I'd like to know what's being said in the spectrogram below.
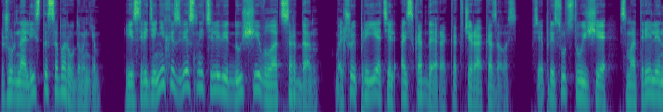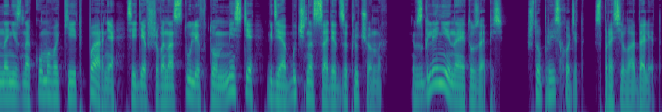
журналисты с оборудованием. И среди них известный телеведущий Влад Сардан, большой приятель Айскадера, как вчера оказалось. Все присутствующие смотрели на незнакомого Кейт парня, сидевшего на стуле в том месте, где обычно садят заключенных. «Взгляни на эту запись». «Что происходит?» – спросила Адалет.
